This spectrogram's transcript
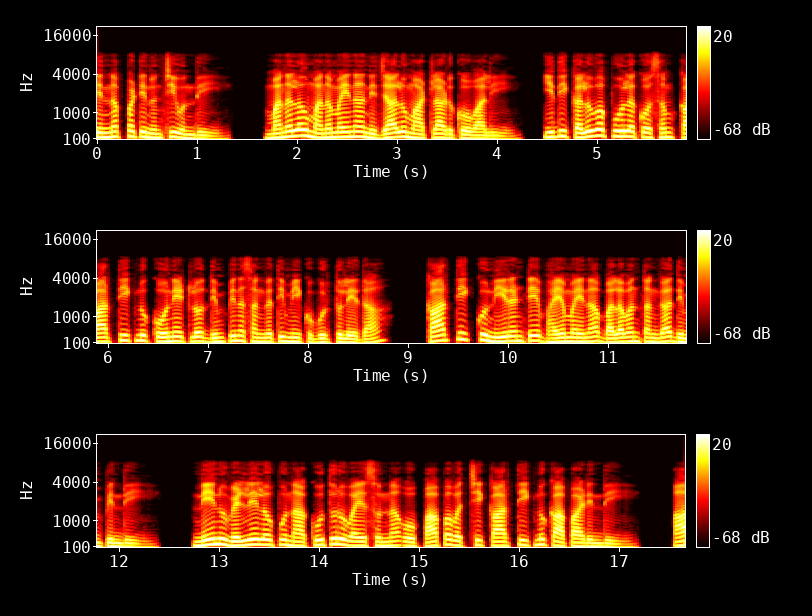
చిన్నప్పటి నుంచి ఉంది. మనలో మనమైనా నిజాలు మాట్లాడుకోవాలి. ఇది కలువ పూల కోసం కార్తీక్ను కోనేట్లో దింపిన సంగతి మీకు గుర్తులేదా కార్తీక్కు నీరంటే భయమైనా బలవంతంగా దింపింది. నేను వెళ్ళేలోపు నా కూతురు వయసున్న ఓ పాప వచ్చి కార్తీక్ను కాపాడింది. ఆ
